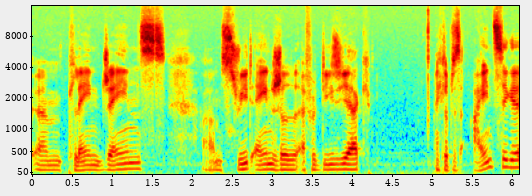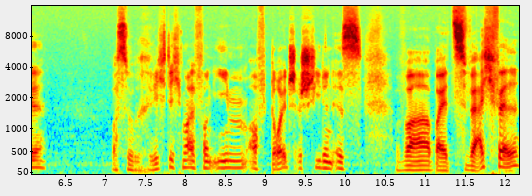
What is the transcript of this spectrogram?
ähm, Plain Janes, ähm, Street Angel, Aphrodisiac. Ich glaube, das einzige, was so richtig mal von ihm auf Deutsch erschienen ist, war bei Zwerchfell.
